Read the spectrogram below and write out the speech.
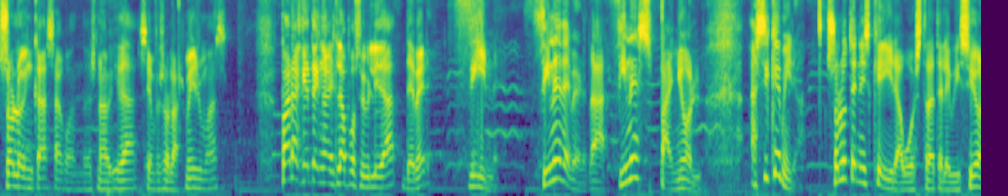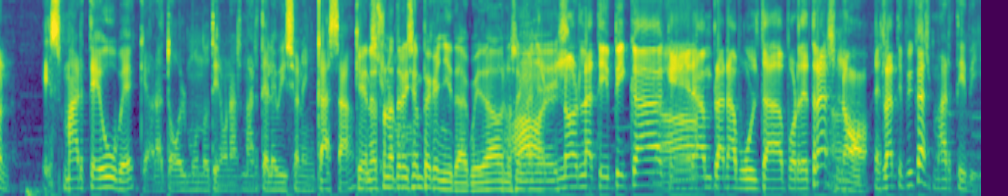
solo en casa cuando es Navidad, siempre son las mismas, para que tengáis la posibilidad de ver cine. Cine de verdad, cine español. Así que mira, solo tenéis que ir a vuestra televisión Smart TV, que ahora todo el mundo tiene una Smart Television en casa. Que no es una televisión pequeñita, cuidado, no, no, engañéis. no es la típica que era en plan abultada por detrás, no. Es la típica Smart TV.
